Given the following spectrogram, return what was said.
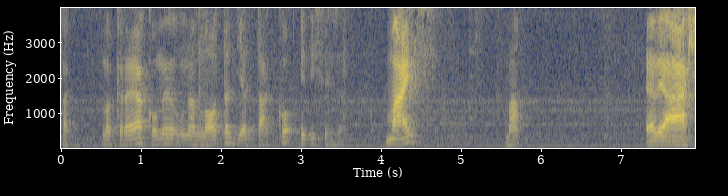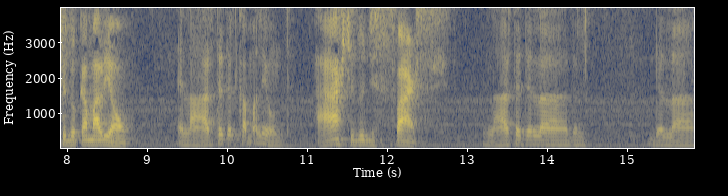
la- lo crea come una lotta di attacco e difesa. Mas Ma ela é a arte do camaleão, è l'arte del camaleonte, a arte do disfarce. l'arte della, del- della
